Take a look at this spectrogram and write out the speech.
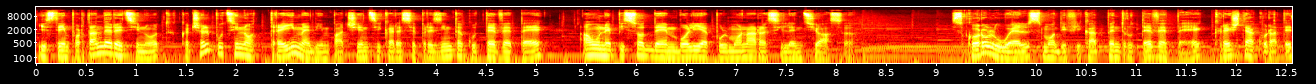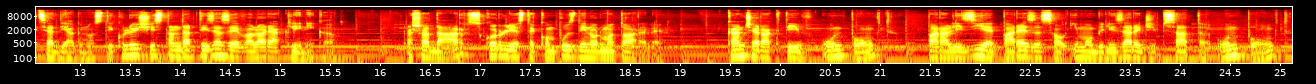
Este important de reținut că cel puțin o treime din pacienții care se prezintă cu TVP au un episod de embolie pulmonară silențioasă. Scorul Wells modificat pentru TVP crește acuratețea diagnosticului și standardizează evaluarea clinică. Așadar, scorul este compus din următoarele. Cancer activ 1 punct, paralizie, pareză sau imobilizare gipsată 1 punct,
